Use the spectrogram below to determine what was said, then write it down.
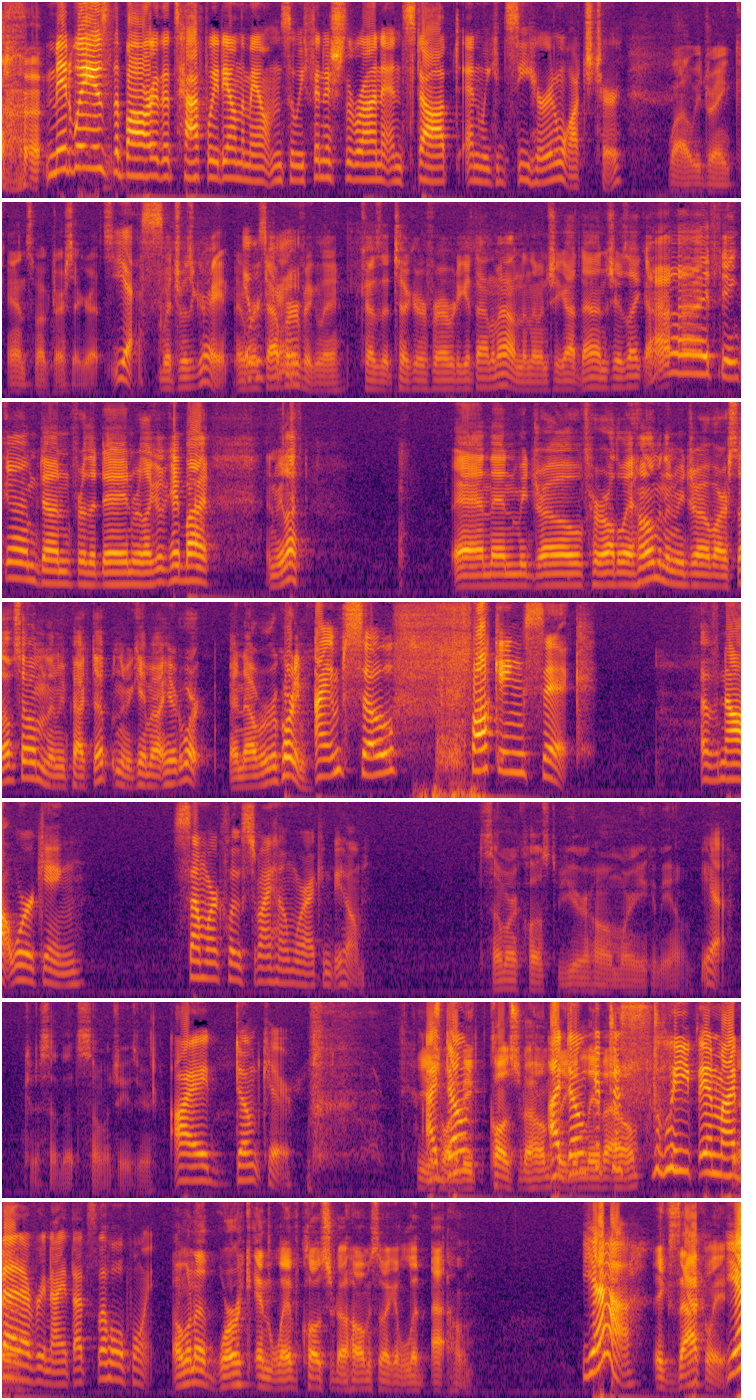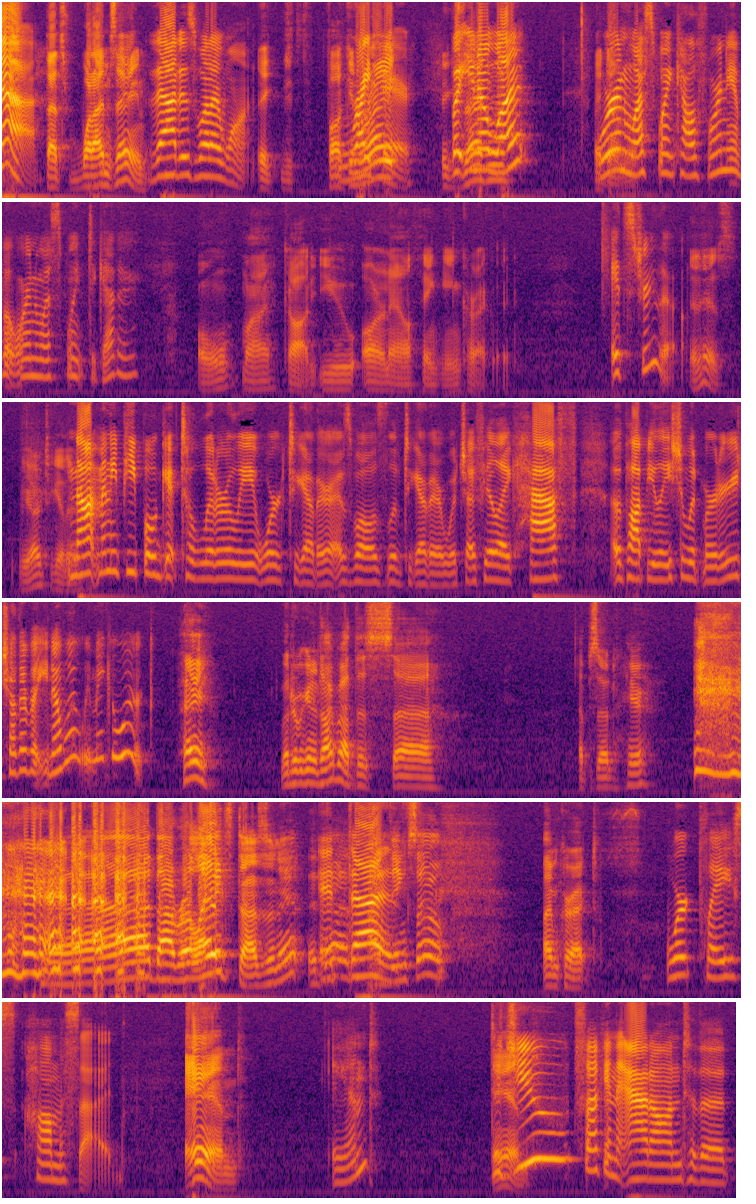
Midway is the bar that's halfway down the mountain, so we finished the run and stopped, and we could see her and watched her. While we drank and smoked our cigarettes. Yes. Which was great. It, It worked out great. perfectly because it took her forever to get down the mountain. And then when she got done, she was like, I think I'm done for the day. And we're like, okay, bye. And we left. And then we drove her all the way home. And then we drove ourselves home. And then we packed up. And then we came out here to work. And now we're recording. I am so fucking sick of not working somewhere close to my home where I can be home. Somewhere close to your home where you can be home. Yeah. Could have said that so much easier. I don't care. You I just want to be closer to home so I don't get to home? sleep in my bed every night. That's the whole point. I want to work and live closer to home so I can live at home. Yeah. Exactly. Yeah. That's what I'm saying. That is what I want. It, it's fucking right, right, there. But you know what? I we're in know. West Point, California, but we're in West Point together. Oh my god, you are now thinking correctly. It's true though. It is. We are together. Not many people get to literally work together as well as live together, which I feel like half of the population would murder each other, but you know what? We make it work. Hey, what are we going to talk about this uh, episode here? yeah, that relates, doesn't it? It I does. think so. I'm correct. Workplace homicide. And And? Did And. you fucking add on to the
